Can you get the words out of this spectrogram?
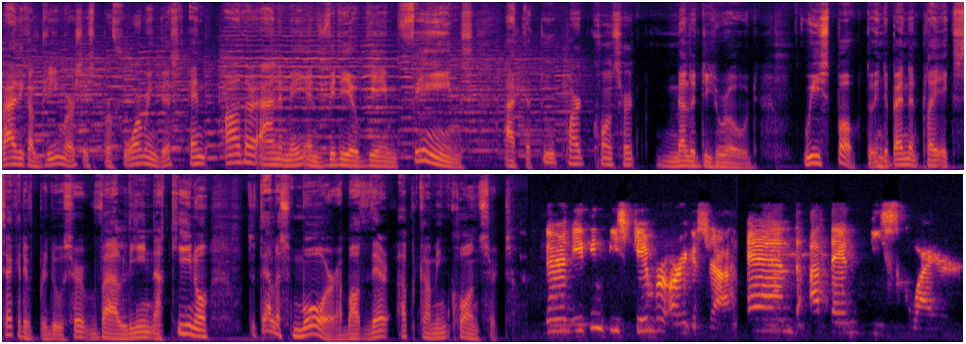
Radical Dreamers is performing this and other anime and video game themes at the two part concert Melody Road. We spoke to independent play executive producer Valine Aquino to tell us more about their upcoming concert. They're an 18 piece chamber orchestra and a 10 piece choir.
